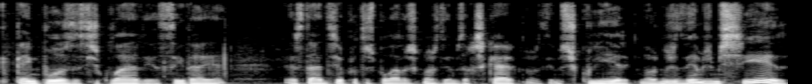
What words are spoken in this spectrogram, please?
que quem pôs a circular essa ideia está a dizer, por outras palavras, que nós devemos arriscar, que nós devemos escolher, que nós nos devemos mexer,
